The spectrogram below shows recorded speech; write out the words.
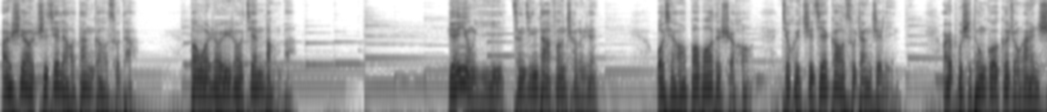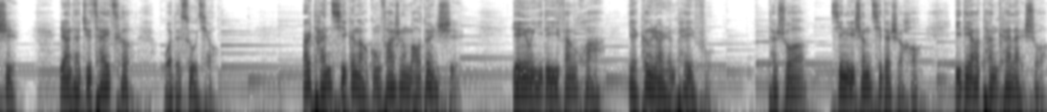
而是要直截了当告诉他：“帮我揉一揉肩膀吧。”袁咏仪曾经大方承认，我想要包包的时候，就会直接告诉张智霖，而不是通过各种暗示，让他去猜测我的诉求。而谈起跟老公发生矛盾时，袁咏仪的一番话也更让人佩服。她说：“心里生气的时候，一定要摊开来说。”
